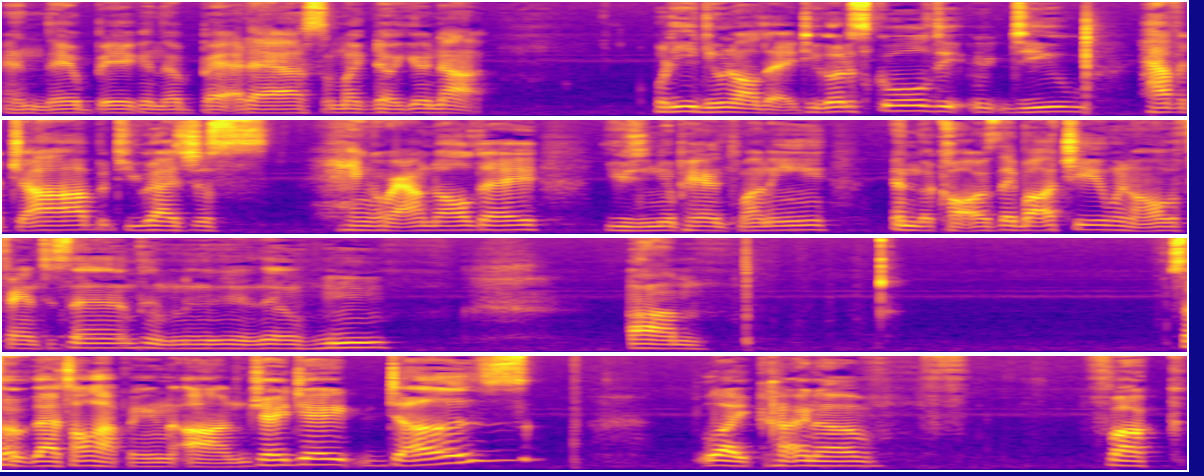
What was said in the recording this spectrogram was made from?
and they're big and they're badass. I'm like, no, you're not. What are you doing all day? Do you go to school? Do, do you have a job? Do you guys just hang around all day using your parents' money and the cars they bought you and all the fancy stuff? Um, so that's all happening. Um, JJ does like kind of fuck,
